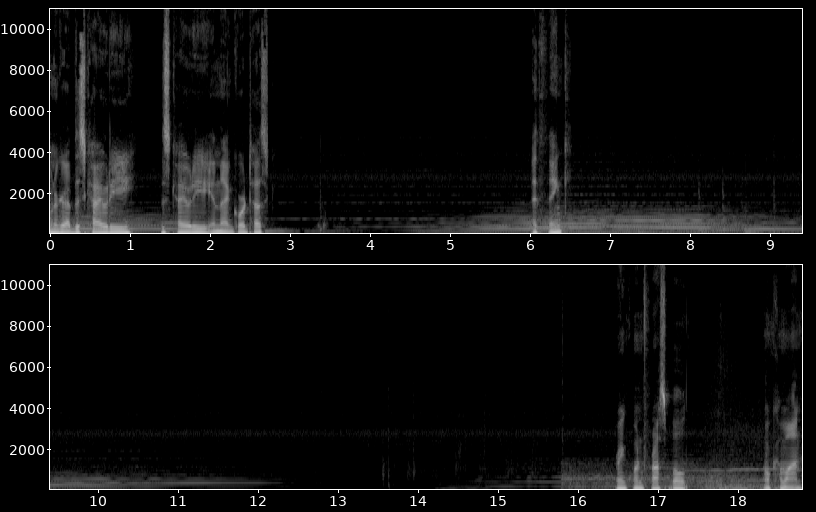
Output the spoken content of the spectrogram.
I'm gonna grab this coyote, this coyote, and that goretusk. I think. Rank 1 Frostbolt. Oh, come on.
